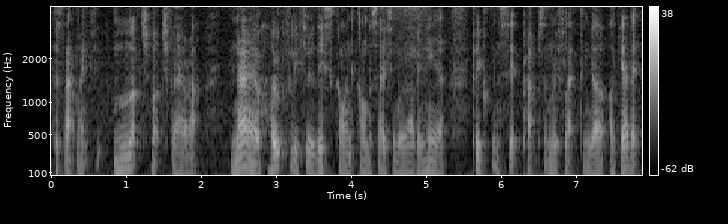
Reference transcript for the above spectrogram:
because that makes it much, much fairer. Now, hopefully, through this kind of conversation we're having here, people can sit perhaps and reflect and go, I get it.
